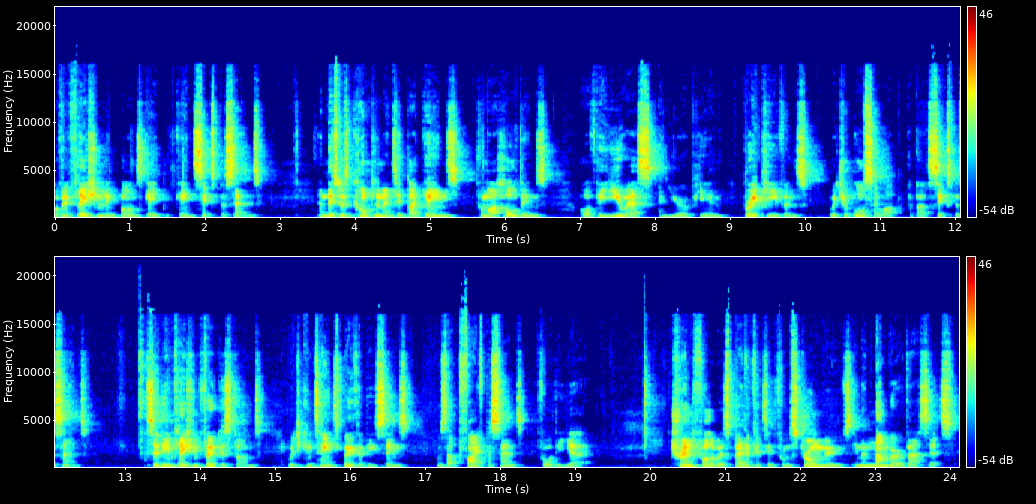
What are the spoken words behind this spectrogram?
of inflation linked bonds gained, gained 6%. And this was complemented by gains from our holdings of the US and European break evens, which are also up about 6%. So the inflation focused fund, which contains both of these things, was up 5% for the year. Trend followers benefited from strong moves in a number of assets,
